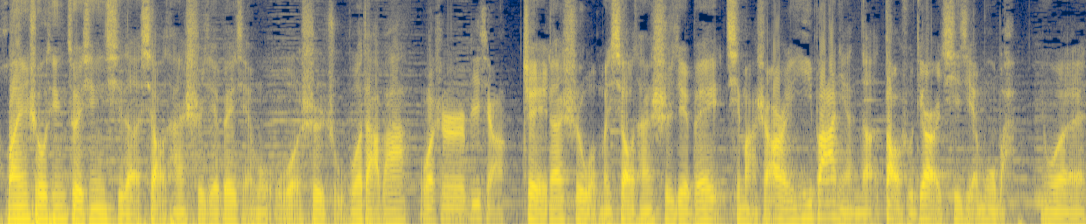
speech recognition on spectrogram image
欢迎收听最新一期的笑谈世界杯节目，我是主播大巴，我是 B 强。这应该是我们笑谈世界杯，起码是二零一八年的倒数第二期节目吧。因为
